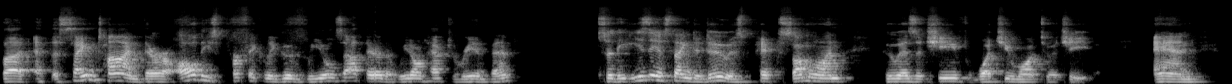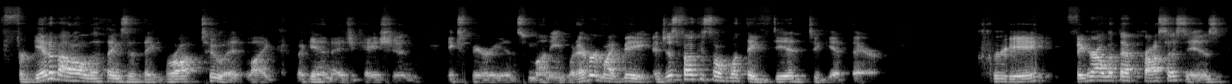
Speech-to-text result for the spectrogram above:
but at the same time, there are all these perfectly good wheels out there that we don't have to reinvent. So the easiest thing to do is pick someone who has achieved what you want to achieve. And forget about all the things that they brought to it, like, again, education, experience, money, whatever it might be, and just focus on what they did to get there. Create, figure out what that process is,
